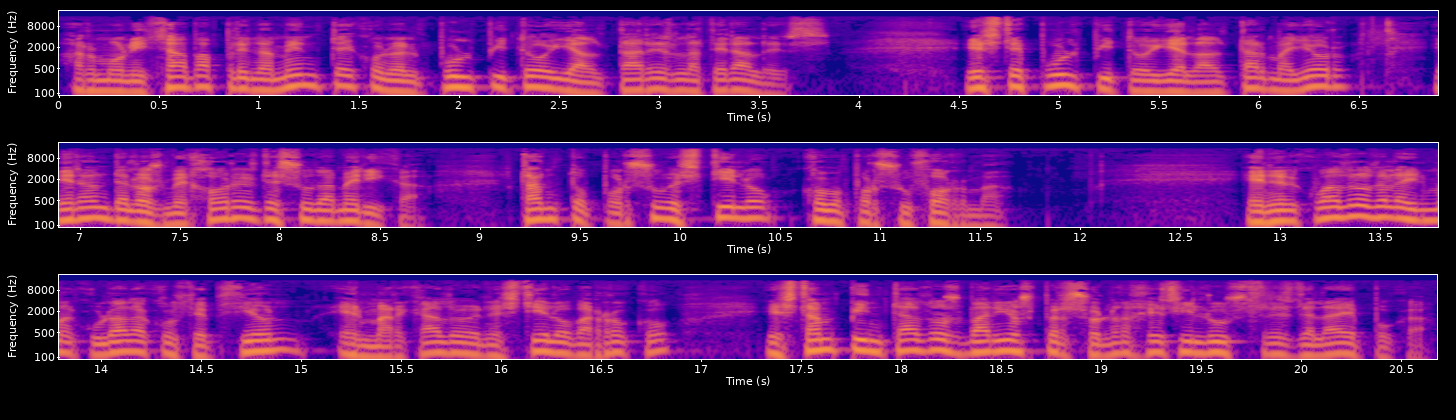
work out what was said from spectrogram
armonizaba plenamente con el púlpito y altares laterales. Este púlpito y el altar mayor eran de los mejores de Sudamérica, tanto por su estilo como por su forma. En el cuadro de la Inmaculada Concepción, enmarcado en estilo barroco, están pintados varios personajes ilustres de la época,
